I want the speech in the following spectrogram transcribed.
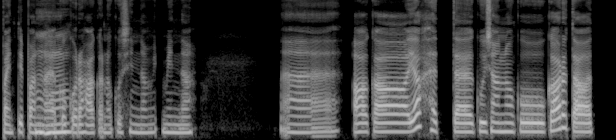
panti panna mm -hmm. ja mhm. kogu rahaga nagu sinna minna äh,. aga jah, et äh, kui sa nagu kardad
